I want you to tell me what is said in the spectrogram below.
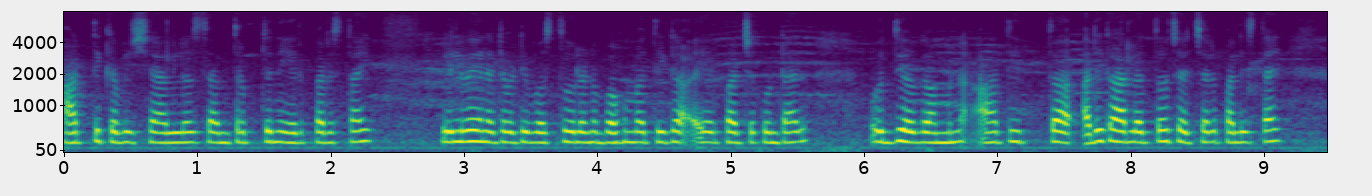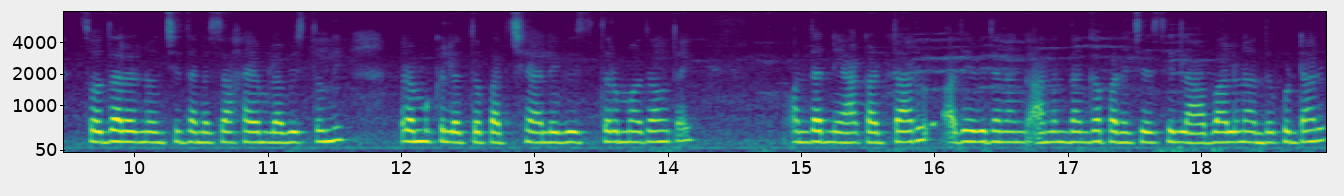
ఆర్థిక విషయాల్లో సంతృప్తిని ఏర్పరుస్తాయి. విలువైనటువంటి వస్తువులను బహుమతిగా ఏర్పరచుకుంటారు. ఉద్యోగమున అతీత అధికారులతో చర్చలు ఫలిస్తాయి. సోదరుల నుంచి ధన సహాయం లభిస్తుంది. ప్రముఖులతో పరిచయాలు విస్తృతమవుతాయి. అందరినీ ఆకడతారు అదేవిధంగా ఆనందంగా పనిచేసి లాభాలను అందుకుంటారు.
